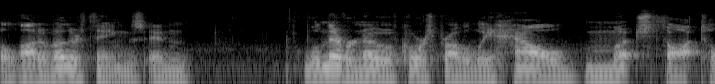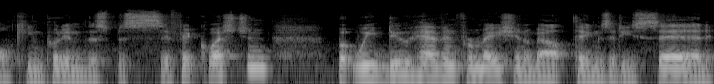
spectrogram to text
a lot of other things. And we'll never know, of course, probably how much thought Tolkien put into this specific question, but we do have information about things that he said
